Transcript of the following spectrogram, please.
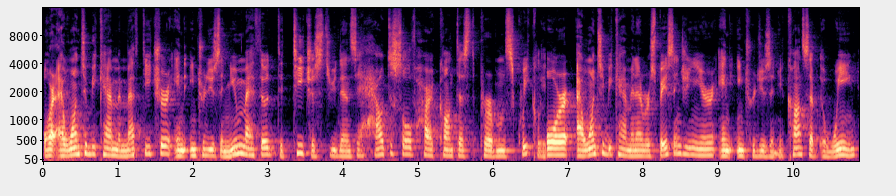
Or I want to become a math teacher and introduce a new method that teaches students how to solve hard contest problems quickly. Or I want to become an aerospace engineer and introduce a new concept, a wing,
